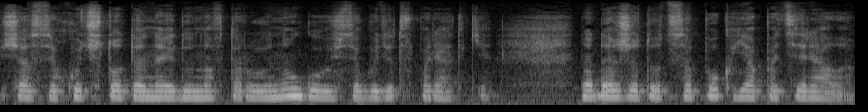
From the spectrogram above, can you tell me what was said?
сейчас я хоть что-то найду на вторую ногу, и все будет в порядке. Но даже тот сапог я потеряла.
